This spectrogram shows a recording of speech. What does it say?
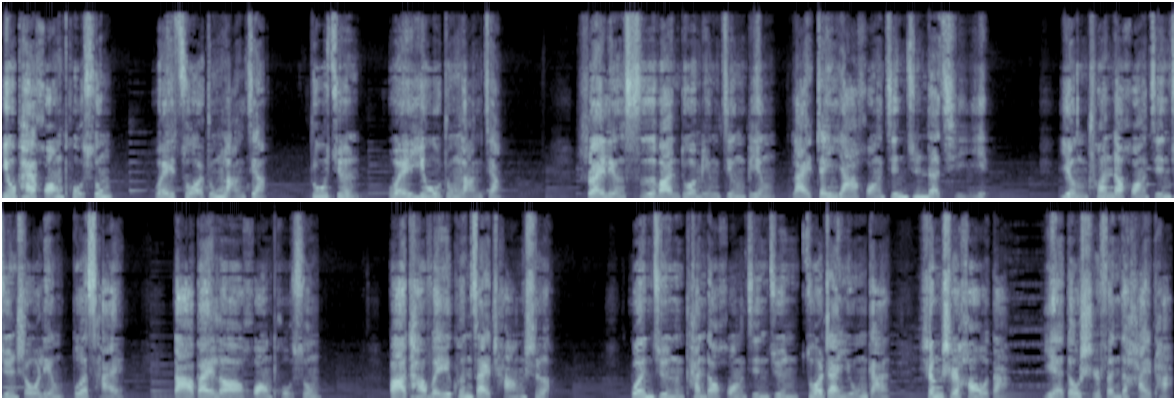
又派黄埔松为左中郎将，朱俊为右中郎将，率领四万多名精兵来镇压黄巾军的起义。颍川的黄巾军首领波才打败了黄埔松，把他围困在长社。官军看到黄巾军作战勇敢，声势浩大。也都十分的害怕。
